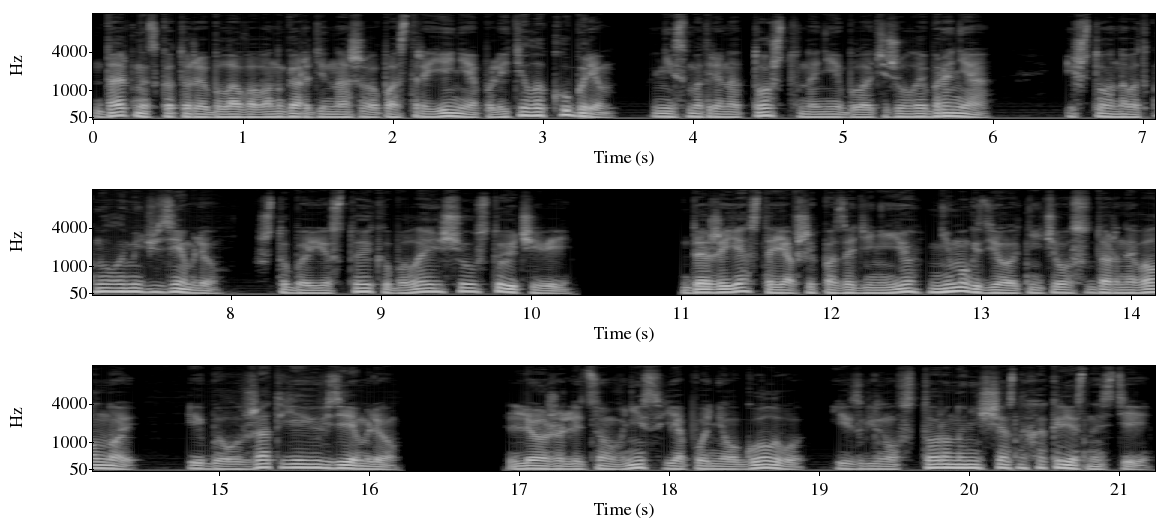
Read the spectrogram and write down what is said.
Даркнесс, которая была в авангарде нашего построения, полетела кубарем, несмотря на то, что на ней была тяжелая броня, и что она воткнула меч в землю, чтобы ее стойка была еще устойчивей. Даже я, стоявший позади нее, не мог сделать ничего с ударной волной и был вжат ею в землю. Лежа лицом вниз, я поднял голову и взглянул в сторону несчастных окрестностей.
